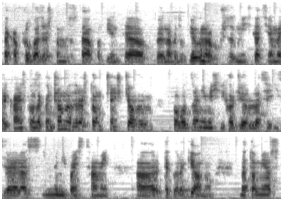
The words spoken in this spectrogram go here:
Taka próba zresztą została podjęta w, nawet w ubiegłym roku przez administrację amerykańską, zakończona zresztą częściowym powodzeniem, jeśli chodzi o relacje Izraela z innymi państwami tego regionu. Natomiast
